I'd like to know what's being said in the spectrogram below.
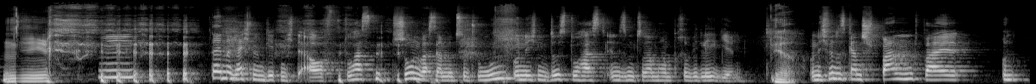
nee. hm, deine Rechnung geht nicht auf. Du hast schon was damit zu tun und nicht nur das, du hast in diesem Zusammenhang Privilegien. Ja. Und ich finde es ganz spannend, weil, und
